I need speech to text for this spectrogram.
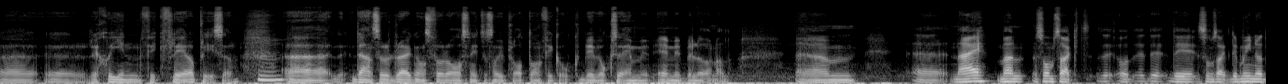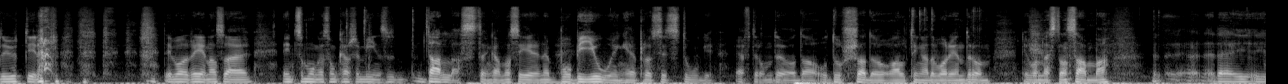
Uh, regin fick flera priser. Mm. Uh, Dancer of Dragons förra avsnittet som vi pratade om fick och, blev också Emmy, Emmy belönad. Um, Uh, nej men som sagt, det, det, det, som sagt det mynnade ut i den. det var rena så här, det är inte så många som kanske minns Dallas, den gamla serien när Bobby Ewing helt plötsligt stod efter de döda och duschade och allting hade varit en dröm. Det var nästan samma. Uh,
